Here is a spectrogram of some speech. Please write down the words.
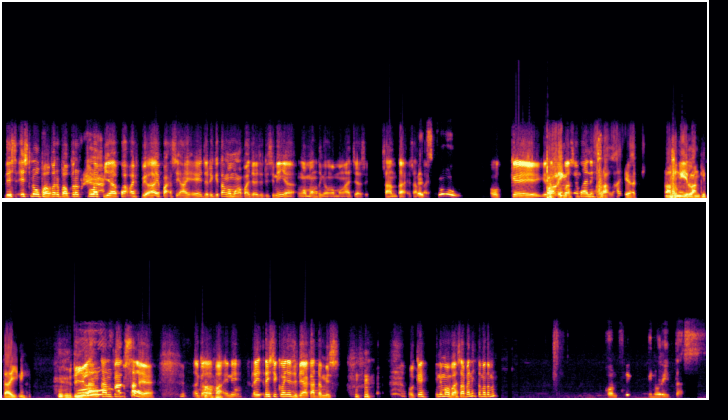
This is no baper-baper club ya, Pak FBI, Pak CIA. Jadi kita ngomong apa aja di sini ya, ngomong tinggal ngomong aja sih. Santai, santai. Let's go. Oke, kita Paling- bahas apa nih? salah ya langsung hilang kita ini Dihilangkan paksa ya. Enggak apa, ini ri- risikonya jadi akademis. Oke, ini mau bahas apa nih, teman-teman? Konflik minoritas.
